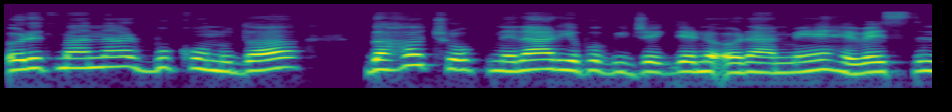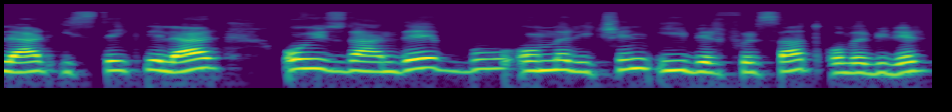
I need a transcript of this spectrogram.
Öğretmenler bu konuda daha çok neler yapabileceklerini öğrenmeye hevesliler, istekliler. O yüzden de bu onlar için iyi bir fırsat olabilir.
